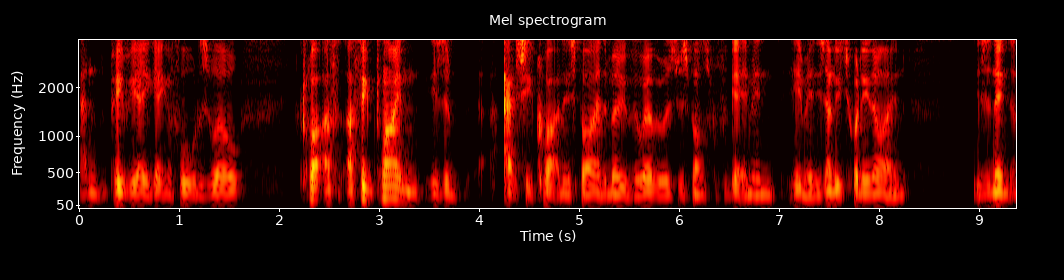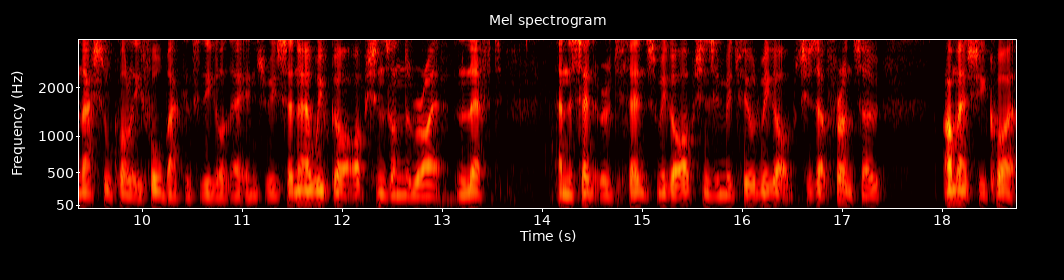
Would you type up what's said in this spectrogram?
and PVA getting forward as well. I think Klein is a, actually quite an inspired move. Whoever was responsible for getting him in, him in, he's only twenty nine. He's an international quality fullback until he got that injury. So now we've got options on the right and left, and the centre of defence. We've got options in midfield, and we've got options up front. So I'm actually quite.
